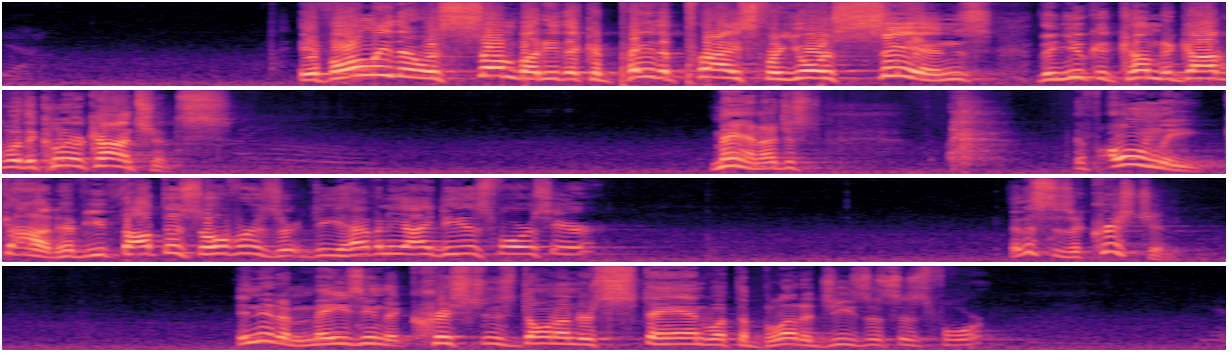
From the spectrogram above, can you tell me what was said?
Yeah. If only there was somebody that could pay the price for your sins, then you could come to God with a clear conscience. Man, I just, if only, God, have you thought this over? Is there, do you have any ideas for us here? And this is a Christian. Isn't it amazing that Christians don't understand what the blood of Jesus is for? Yeah.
